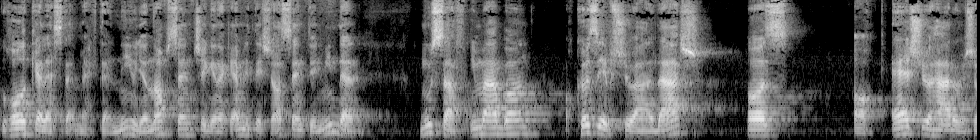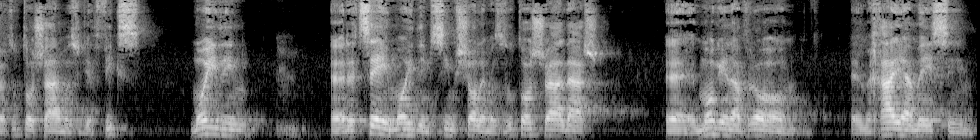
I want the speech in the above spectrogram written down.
hol kell ezt megtenni. Ugye a nap szentségének említése azt jelenti, hogy minden muszaf imában a középső áldás az a első három és az utolsó három az ugye fix. Moidim, eh, Recei, Moidim, Sim, Salem az az utolsó áldás. Eh, Mogén Avraham, eh, Mechaia Mészim,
